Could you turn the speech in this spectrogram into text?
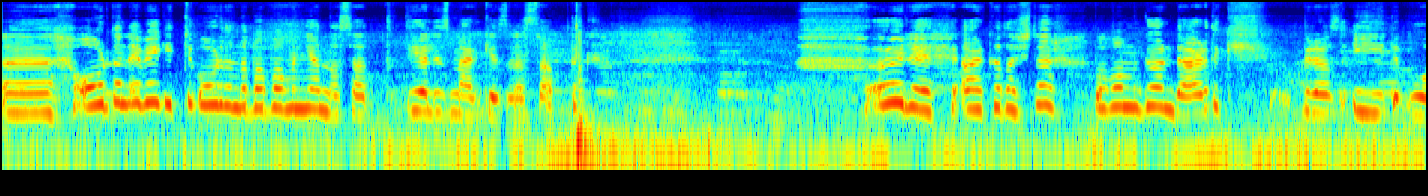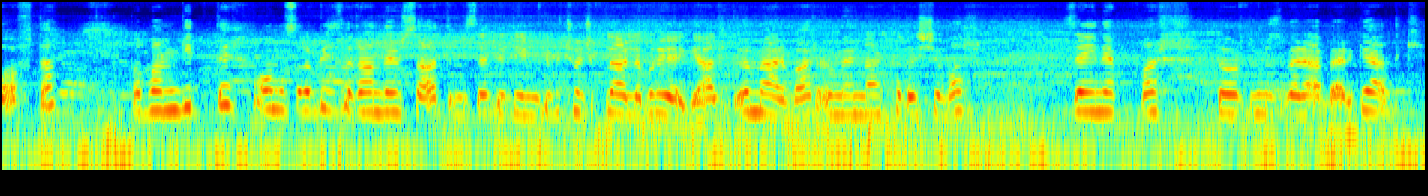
Ee, oradan eve gittik. Oradan da babamın yanına sattık. Diyaliz merkezine sattık. Öyle arkadaşlar. Babamı gönderdik. Biraz iyiydi bu hafta. Babam gitti. Ondan sonra biz de randevu saatimize dediğim gibi çocuklarla buraya geldik. Ömer var. Ömer'in arkadaşı var. Zeynep var. Dördümüz beraber geldik.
